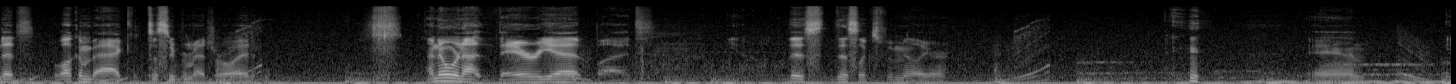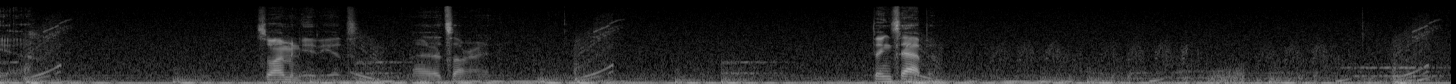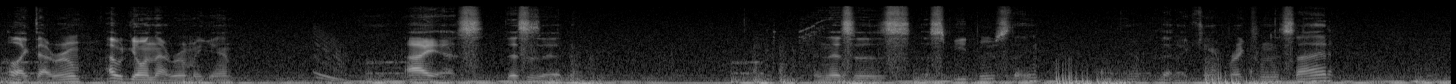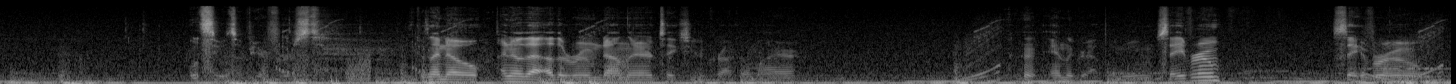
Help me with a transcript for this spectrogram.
found it. Welcome back to Super Metroid. I know we're not there yet, but this this looks familiar. and yeah. So I'm an idiot. Uh, that's alright. Things happen. Like that room. I would go in that room again. Ah yes, this is it. And this is a speed boost thing yep, that I can't break from this side. Let's see what's up here first. Because I know, I know that other room down there takes you to Crocomire. and the grappling room. Save room? Save room.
